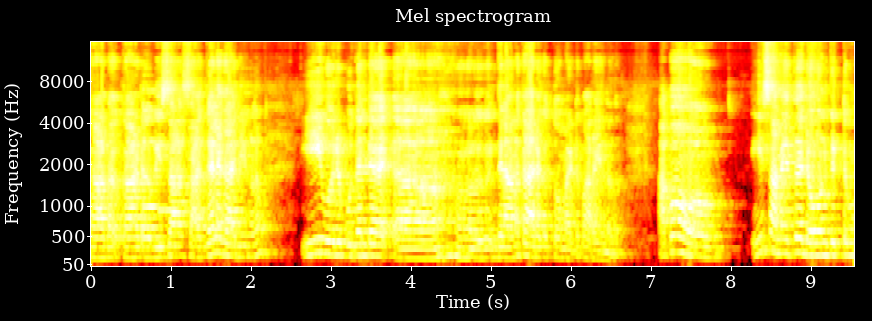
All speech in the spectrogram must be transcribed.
കാർഡ് കാർഡ് വിസ സകല കാര്യങ്ങളും ഈ ഒരു ബുധന്റെ ഇതിലാണ് കാരകത്വമായിട്ട് പറയുന്നത്. അപ്പോൾ ഈ സമയത്ത് ലോൺ കിട്ടും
